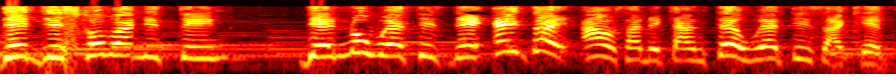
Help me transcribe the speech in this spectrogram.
They discover anything, they know where things, they enter a house and they can tell where things are kept.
